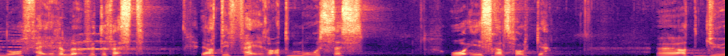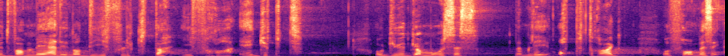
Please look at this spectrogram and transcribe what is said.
nå feirer løvhyttefest, er at de feirer at Moses og israelsfolket At Gud var med dem når de flykta fra Egypt. Og Gud ga Moses nemlig oppdrag å få med seg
